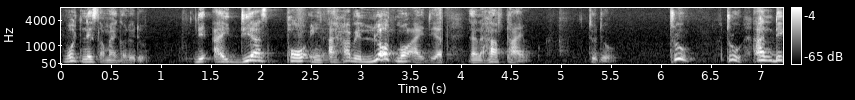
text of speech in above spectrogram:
What next am I going to do? The ideas pour in. I have a lot more ideas than I have time to do. True. true. And the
